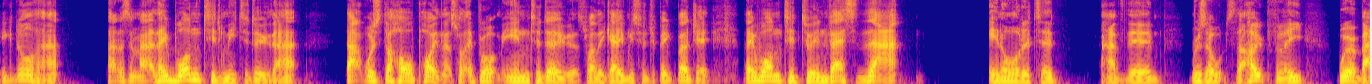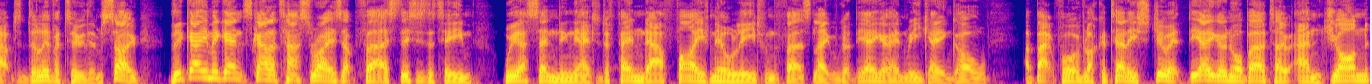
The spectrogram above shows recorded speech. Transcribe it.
Ignore that. That doesn't matter. They wanted me to do that. That was the whole point. That's what they brought me in to do. That's why they gave me such a big budget. They wanted to invest that in order to have the results that hopefully we're about to deliver to them. So the game against Galatasaray is up first. This is the team we are sending there to defend our 5 0 lead from the first leg. We've got Diego Henrique in goal, a back four of Locatelli, Stewart, Diego Norberto, and John.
